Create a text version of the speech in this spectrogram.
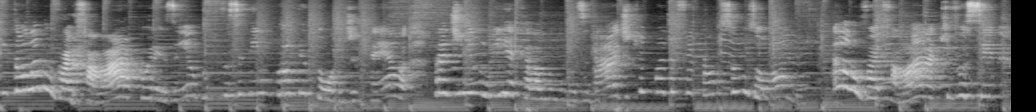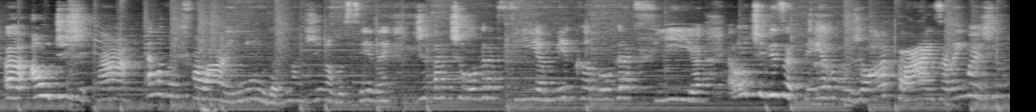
Então ela não vai falar, por exemplo, que você tem um protetor de tela para diminuir aquela luminosidade que pode afetar os seus olhos. Ela não vai falar que você, ah, ao digitar, ela vai falar ainda, imagina você, né, de datilografia, mecanografia. Ela utiliza termos de lá atrás, ela imagina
